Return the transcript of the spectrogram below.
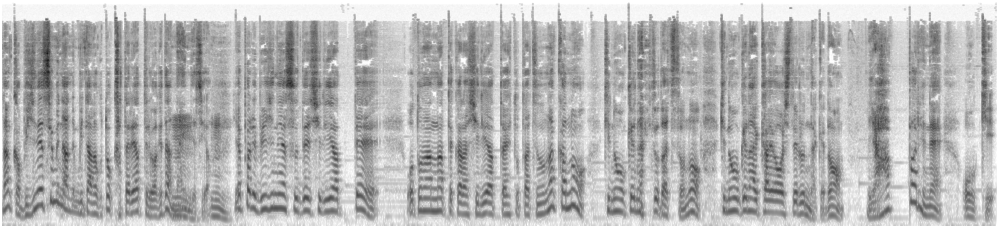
なんかビジネスセミナーみたいなことを語り合ってるわけではないんですよ。うんうんやっぱりビジネスで知り合って大人になってから知り合った人たちの中の気の置けない人たちとの気の置けない会話をしてるんだけどやっぱりね大きい。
